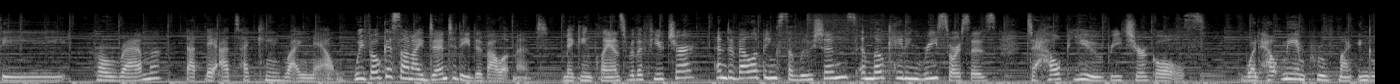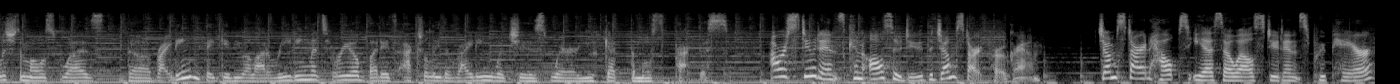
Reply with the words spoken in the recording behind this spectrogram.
the program that they are taking right now. We focus on identity development, making plans for the future, and developing solutions and locating resources to help you reach your goals. What helped me improve my English the most was the writing. They give you a lot of reading material, but it's actually the writing which is where you get the most practice. Our students can also do the Jumpstart program. Jumpstart helps ESOL students prepare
